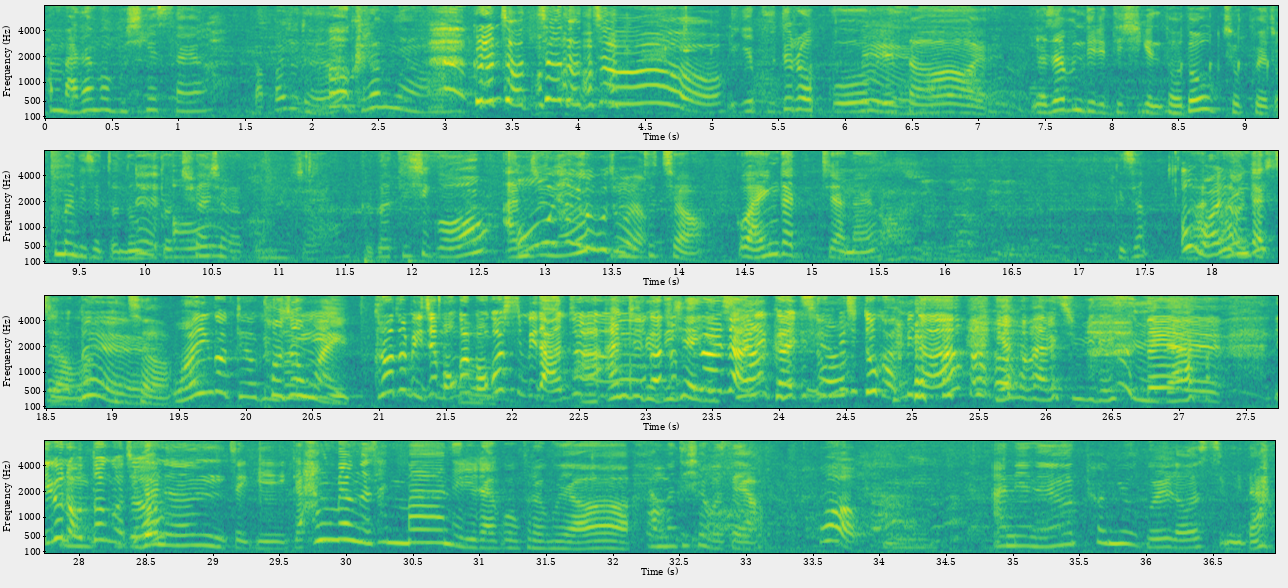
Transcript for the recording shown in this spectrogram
한 맛 한번 보시겠어요? 맛봐도 돼요? 어, 그럼요. 그럼 좋죠, 좋죠. 이게 부드럽고 네. 그래서 여자분들이 드시기엔 더더욱 좋고요. 조금만 드셔도 또 너무 네. 또 취하셔갖고. 그거 드시고 안주는 향이 너무 좋아요. 좋죠. 그 와인 같지 않아요? 그죠? 어 와인, 와인 같죠? 같죠? 네. 그쵸? 와인 같아요. 굉장히. 토종 와인. 그렇다면 이제 뭔가를 먹었습니다. 안주가 아, 안주를 좀 드셔야겠죠? 필요하지 않을까? 그렇죠. 눈빛이 또 갑니다. 예, 바로 준비되어 있습니다. 네. 이건 어떤 거죠? 이거는 저기 그 항명은 산마늘이라고 그러고요. 한번 드셔보세요. 와, 안에는 편육을 넣었습니다.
